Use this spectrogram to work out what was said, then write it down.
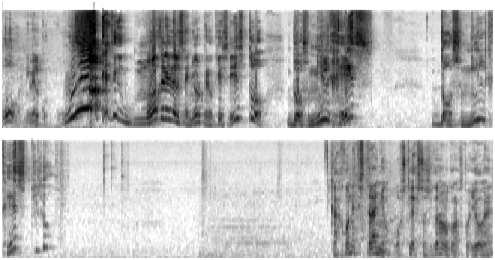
oh, nivel... ¡Qué ¡Madre del señor! ¿Pero qué es esto? ¿2000 Gs? ¿2000 Gs, tío? Cajón extraño. Hostia, esto sí que no lo conozco yo, ¿eh?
